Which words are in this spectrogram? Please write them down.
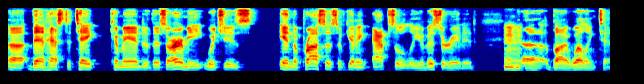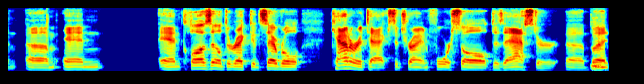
uh, then has to take command of this army, which is in the process of getting absolutely eviscerated mm-hmm. uh, by Wellington. Um, and and Clauzel directed several counterattacks to try and forestall disaster, uh, but. Mm-hmm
